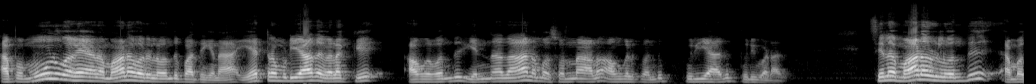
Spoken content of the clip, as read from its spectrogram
அப்போ மூணு வகையான மாணவர்கள் வந்து பார்த்திங்கன்னா ஏற்ற முடியாத விளக்கு அவங்க வந்து என்னதான் நம்ம சொன்னாலும் அவங்களுக்கு வந்து புரியாது புரிபடாது. சில மாணவர்கள் வந்து நம்ம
